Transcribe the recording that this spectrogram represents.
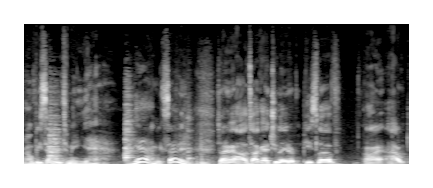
I hope you send them to me. Yeah, yeah, I'm excited. So anyway, I'll talk at you later. Peace, love. All right, out.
